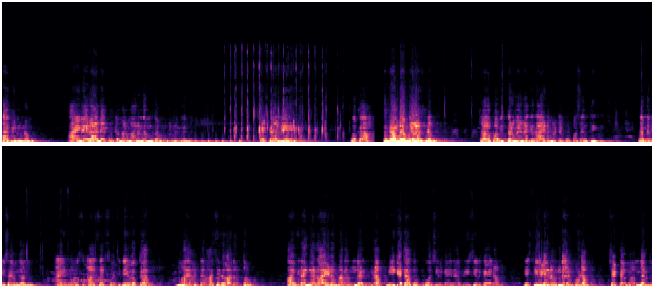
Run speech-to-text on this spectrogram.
హ్యాపీగా ఉన్నాము. ఆయనే రాలేకుంటే మనం ఆనందంతో ఉంటుంది చట్టాన్ని ఒక గ్రంథంగా రాసినాము చాలా పవిత్రమైనది రాయడం అంటే గొప్ప సంగతి. సన్న విషయం కాదు. ఆయనలో ఆ సరస్వతి దేవి యొక్క మా అంటే ఆశీర్వాదంతో ఆ విధంగా రాయడం మనందరికి కూడా మీకే కాదు ఓసీలకైనా బీసీలకైనా ఎస్సీలకైనా అందరూ కూడా చట్టం అందరికీ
